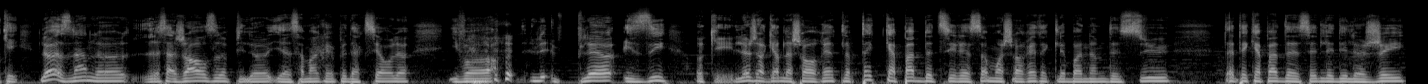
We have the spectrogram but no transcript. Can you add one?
OK. Là, Zlan, là, là, ça jase, là, puis là, ça manque un peu d'action, là. Il va... puis là, il se dit, OK, là, je regarde la charrette, là, peut-être capable de tirer ça, moi, charrette, avec le bonhomme dessus. Peut-être être capable d'essayer de les déloger.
